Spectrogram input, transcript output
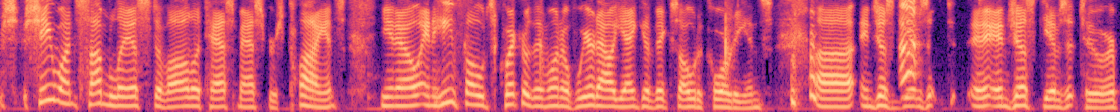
sh- she wants some list of all of Taskmaster's clients, you know, and he folds quicker than one of Weird Al Yankovic's old accordions, uh, and just gives it and just gives it to her.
